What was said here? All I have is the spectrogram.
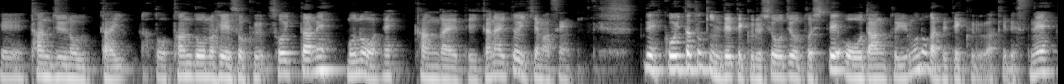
えー胆汁の訴え、あと胆道の閉塞、そういったね、ものをね、考えていかないといけません。で、こういった時に出てくる症状として、横断というものが出てくるわけですね。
